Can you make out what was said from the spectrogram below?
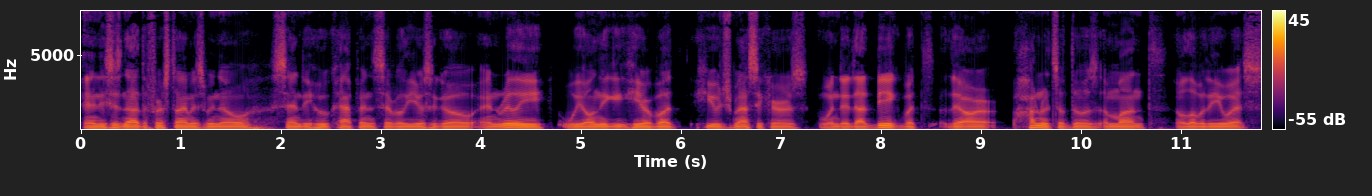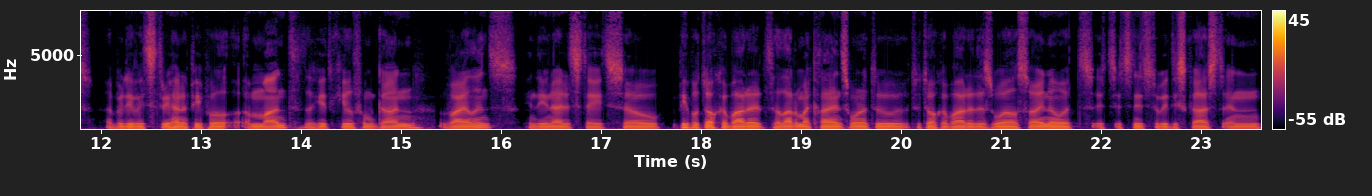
And this is not the first time, as we know. Sandy Hook happened several years ago, and really, we only hear about huge massacres when they're that big, but there are hundreds of those a month all over the U.S. I believe it's 300 people a month that get killed from gun violence in the United States. So people talk about it. A lot of my clients wanted to to talk about it as well. So I know it's it's it needs to be discussed. And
